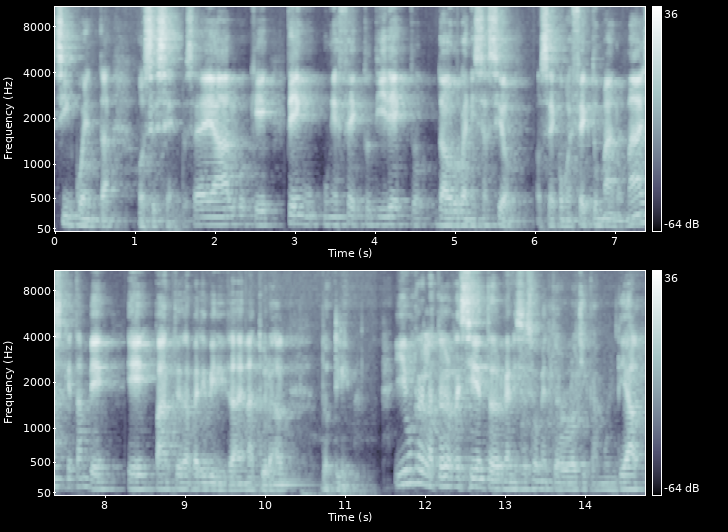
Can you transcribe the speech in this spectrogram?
50 ou 60. Ou seja, é algo que tem um efeito direto da urbanização, ou seja, como efeito humano, mas que também é parte da variabilidade natural do clima. Y un relatorio reciente de Organización Meteorológica Mundial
